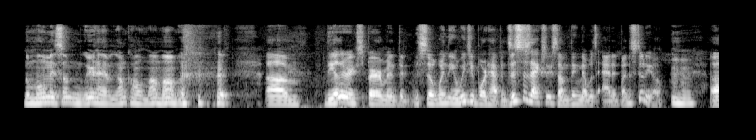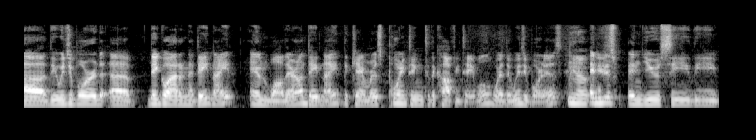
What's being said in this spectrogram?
the moment something weird happens, I'm calling my mama. um, the other experiment that so when the Ouija board happens, this is actually something that was added by the studio. Mm-hmm. Uh, the Ouija board, uh, they go out on a date night. And while they're on date night, the camera is pointing to the coffee table where the Ouija board is, Yeah. and you just and you see the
